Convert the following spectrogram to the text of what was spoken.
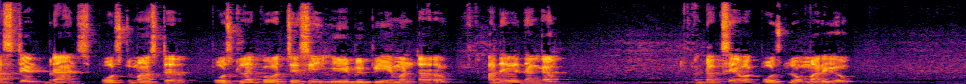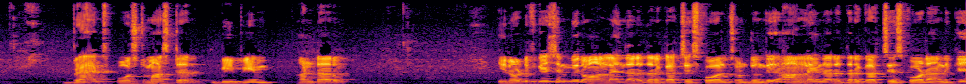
అసిస్టెంట్ బ్రాంచ్ పోస్ట్ మాస్టర్ పోస్టులకు వచ్చేసి ఏబిపిఎం అంటారు. అదేవిధంగా డక్ సేవక్ పోస్టులు మరియు బ్రాంచ్ పోస్ట్ మాస్టర్ బీపీఎం అంటారు. ఈ నోటిఫికేషన్ మీరు ఆన్లైన్ ద్వారా దరఖాస్తు చేసుకోవాల్సి ఉంటుంది. ఆన్లైన్ ద్వారా దరఖాస్తు చేసుకోవడానికి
